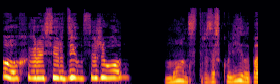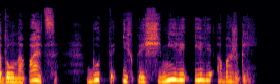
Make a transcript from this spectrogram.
Ох, и рассердился же он! Монстр заскулил и подул на пальцы, будто их прищемили или обожгли.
